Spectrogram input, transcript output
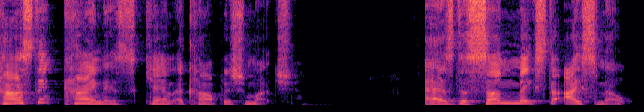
Constant kindness can accomplish much. As the sun makes the ice melt,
